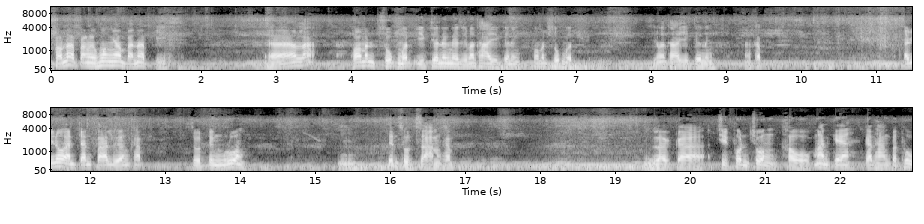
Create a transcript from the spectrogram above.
เขาหน้าปังเลยห่วงเงาป่าหน้าปีเอาละพอมันสุกหมดอีกเท่านึงเนี่ยสิมาทายอีกเท่านึงพอมันสุกหมดสิมาทายอีกเท่านึงนะครับ อะมิโนอันจันฝาเหลืองครับ สูตรดึงร่วงเป็นสูตรสามครับ แล้วก็ฉีดพ่นช่วงเข่าม่านแกกระถางประทู่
